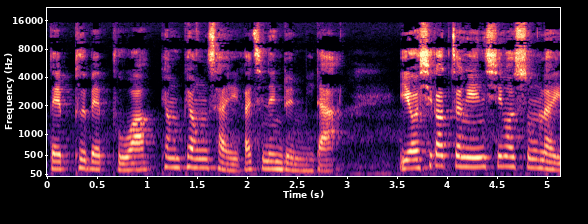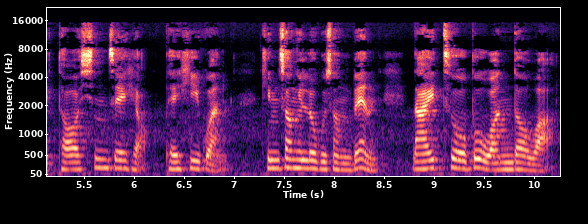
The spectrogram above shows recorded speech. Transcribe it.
베프 베프와 평평 사이가 진행됩니다. 이어 시각장애인 싱어송라이터 신재혁, 배희관, 김성일로 구성된 나이트 오브 원더와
